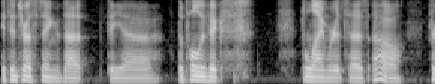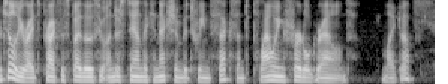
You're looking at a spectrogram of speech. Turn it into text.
it's interesting that the uh, the Polivix, the line where it says, "Oh, fertility rites practiced by those who understand the connection between sex and plowing fertile ground." I'm like that's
